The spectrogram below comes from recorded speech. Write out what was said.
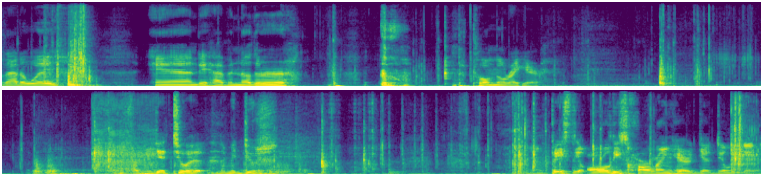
that away. And they have another 12 mil right here. If I can get to it, let me do. Basically, all these hardline here get deleted.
